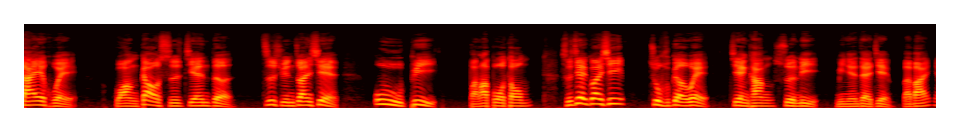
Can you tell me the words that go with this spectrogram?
待会。广告时间的咨询专线，务必把它拨通。时间关系，祝福各位健康顺利，明年再见，拜拜。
